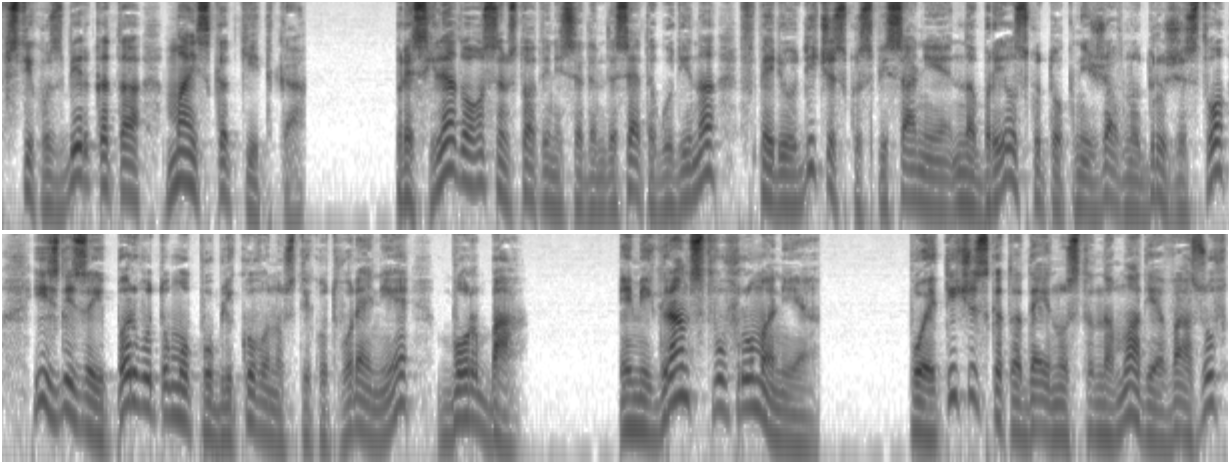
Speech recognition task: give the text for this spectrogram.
в стихосбирката «Майска китка». През 1870 г. в периодическо списание на Браилското книжовно дружество излиза и първото му публикувано стихотворение «Борба». Емигрантство в Румъния Поетическата дейност на младия Вазов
